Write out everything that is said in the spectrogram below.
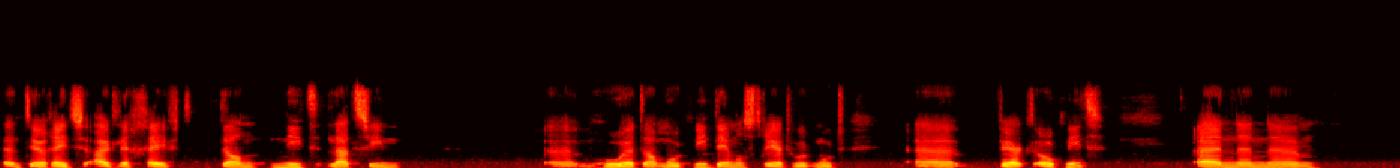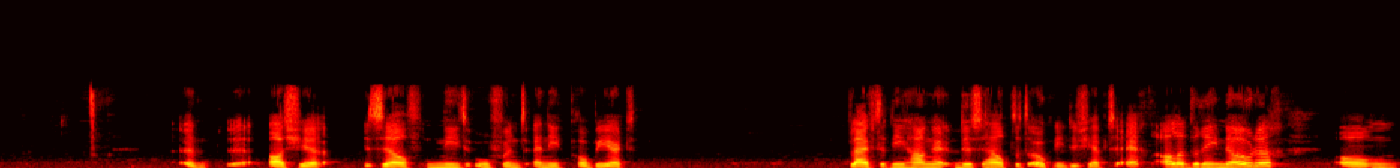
een theoretische uitleg geeft, dan niet laat zien ehm, hoe het dan moet, niet demonstreert hoe het moet, werkt ook niet. En um, een, als je zelf niet oefent en niet probeert, blijft het niet hangen, dus helpt het ook niet. Dus je hebt ze echt alle drie nodig om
